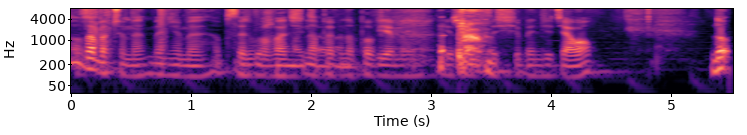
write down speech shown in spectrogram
No zobaczymy, będziemy obserwować, na pewno powiemy, jeżeli coś się będzie działo. No,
